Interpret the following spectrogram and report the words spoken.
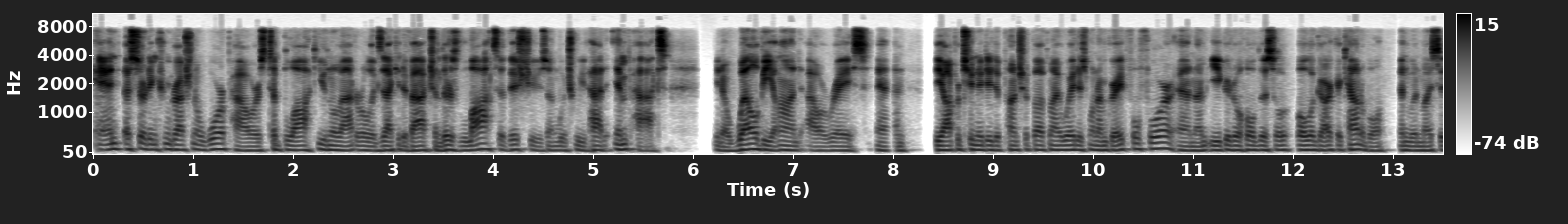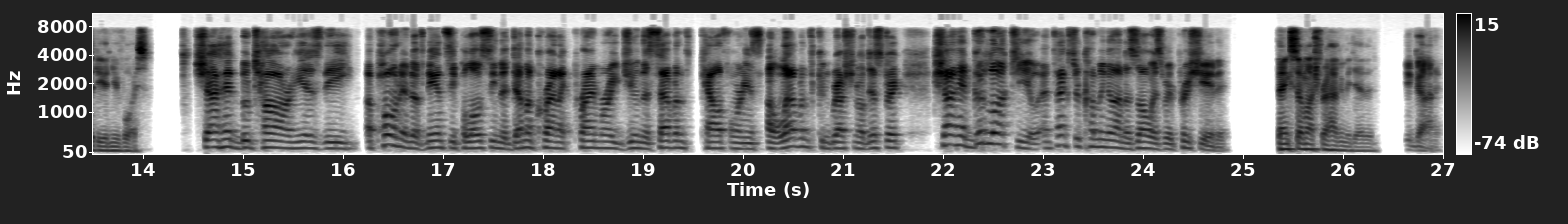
and asserting congressional war powers to block unilateral executive action. There's lots of issues on which we've had impacts, you know, well beyond our race. And the opportunity to punch above my weight is what I'm grateful for, and I'm eager to hold this oligarch accountable and win my city a new voice. Shahid Buttar, he is the opponent of Nancy Pelosi in the Democratic primary, June the 7th, California's 11th congressional district. Shahid, good luck to you, and thanks for coming on. As always, we appreciate it. Thanks so much for having me, David. You got it.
